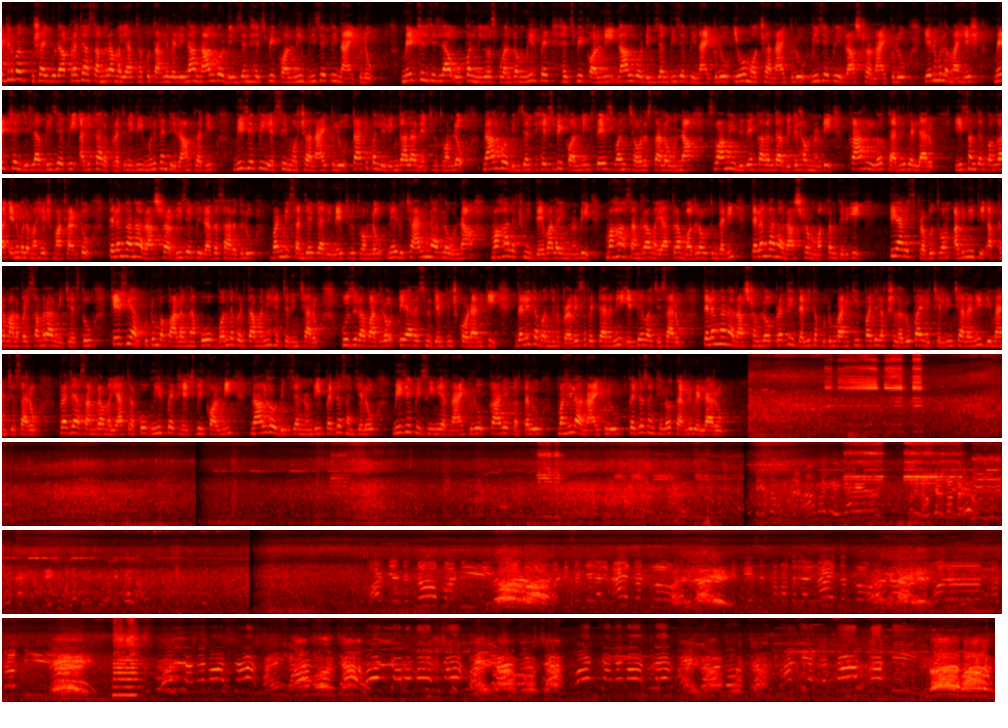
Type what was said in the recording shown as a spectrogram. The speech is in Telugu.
హైదరాబాద్ కుషాయిగూడ ప్రజా సంగ్రామ యాత్రకు తరలి వెళ్ళిన నాలుగో డివిజన్ హెచ్బీ కాలనీ బీజేపీ నాయకులు. మేడ్చల్ జిల్లా ఉప్పల్ నియోజకవర్గం మీర్పేట్ హెచ్బీ కాలనీ నాలుగో డివిజన్ బీజేపీ నాయకులు యువమోర్చా నాయకులు బీజేపీ రాష్ట్ర నాయకులు యనుమల మహేష్ మేడ్చల్ జిల్లా బీజేపీ అధికార ప్రతినిధి మునిగంటి రామ్ ప్రదీప్ బీజేపీ ఎస్సీ మోర్చా నాయకులు తాటిపల్లి లింగాల నేతృత్వంలో నాలుగో division HB colony phase one చౌరస్తాలో ఉన్న స్వామి వివేకానంద విగ్రహం నుండి కార్లలో తరలి వెళ్ళారు ఈ సందర్భంగా యనుమల మహేష్ మాట్లాడుతూ తెలంగాణ రాష్ట్ర బీజేపీ రథసారథులు బండి సంజయ్ గారి నేతృత్వంలో నేడు చార్మినార్లో ఉన్న మహాలక్ష్మి దేవాలయం నుండి మహా సంగ్రామ యాత్ర మొదలవుతుందని తెలంగాణ రాష్ట్రం మొత్తం తిరిగి టీఆర్ఎస్ ప్రభుత్వం అవినీతి అక్రమాలపై సమరాన్ని చేస్తూ కేసీఆర్ కుటుంబ పాలనకు బొంద పెడతామని హెచ్చరించారు. హుజురాబాద్లో టీఆర్ఎస్ను గెలిపించుకోవడానికి దళిత బంధును ప్రవేశపెట్టారని ఎద్దేవా చేశారు. తెలంగాణ రాష్ట్రంలో ప్రతి దళిత కుటుంబానికి పది లక్షల రూపాయలు చెల్లించాలని డిమాండ్ చేశారు. ప్రజా సంగ్రామ యాత్రకు మీర్పేట్ హెచ్బీ కాలనీ నాలుగో డివిజన్ నుండి పెద్ద సంఖ్యలో బీజేపీ సీనియర్ నాయకులు కార్యకర్తలు మహిళా నాయకులు పెద్ద సంఖ్యలో తరలి వెళ్ళారు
